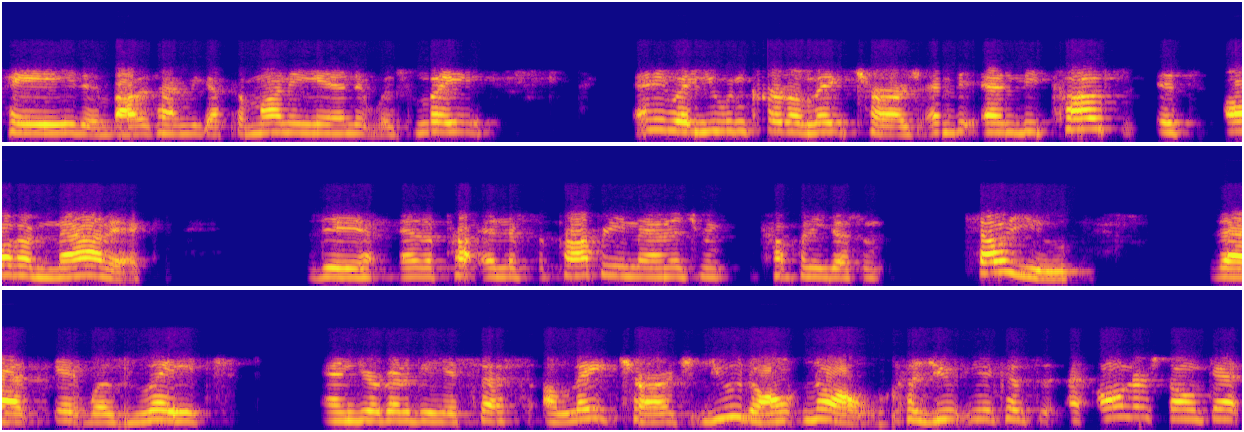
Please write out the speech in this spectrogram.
paid and by the time you got the money in, it was late. Anyway, you incurred a late charge and, and because it's automatic, the, and, the, and if the property management company doesn't tell you that it was late and you're going to be assessed a late charge, you don't know because you because owners don't get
